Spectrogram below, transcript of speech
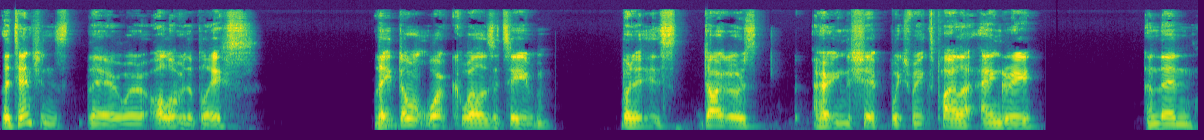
The tensions there were all over the place. They don't work well as a team, but it's D'Argo's hurting the ship, which makes Pilot angry, and then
